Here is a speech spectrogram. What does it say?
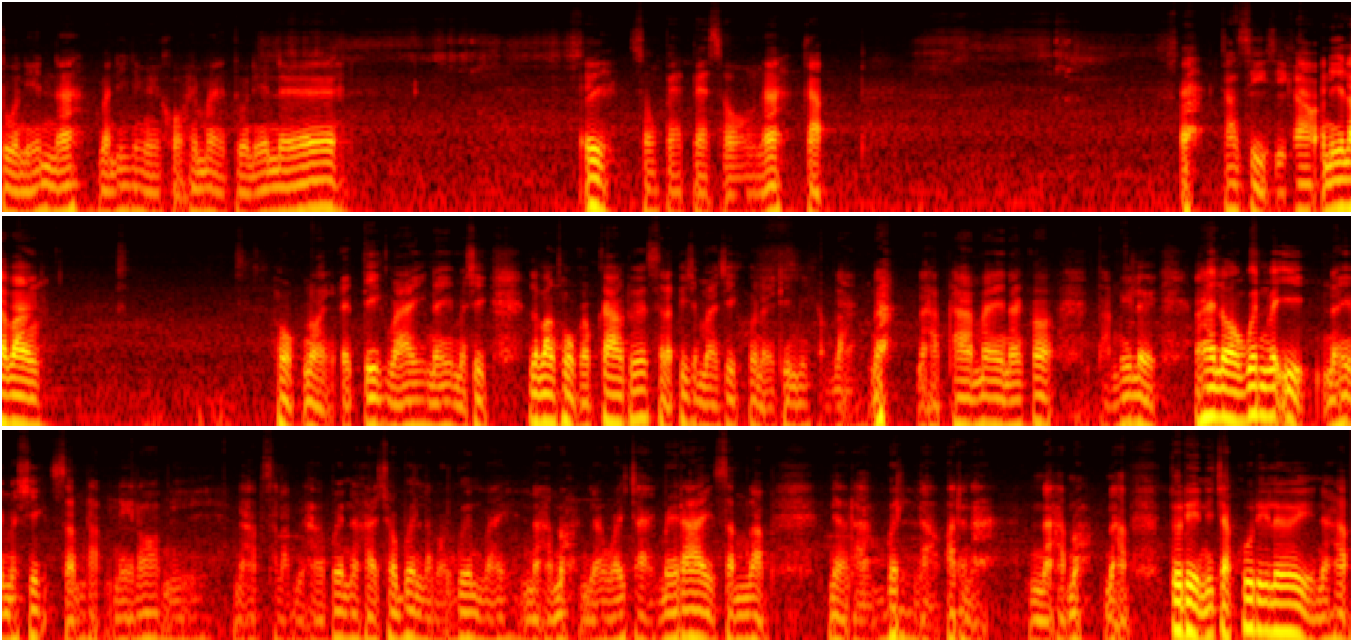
ตัวเน้นนะวันนี้ยังไงขอให้มาในตัวเน้นเนอะเอ้ย28 82นะกับ อะ94 49อันนี้ระวัง6หน่อยไอติ๊กไว้ในมาชิกระวัง6กับ9ด้วยสำหรับพี่สมาชิกคนไหนที่มีกำลังนะนะครับถ้าไม่นะก็ตามนี้เลยเอาให้ระวังเบิ้ลไว้อีกในมาชิกสำหรับในรอบนี้นะครับสำหรับแนวทางเบิ้ลนะครับชอบเบิ้ลระวังเบิ้ลไว้นะครับเนาะยังไว้ใจไม่ได้สำหรับแนวทางเบิ้ลเราพัฒนานะครับเนาะนะครับตัวเด่นนี้จับคู่ได้เลยนะครับ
